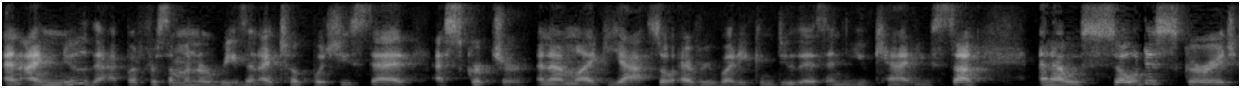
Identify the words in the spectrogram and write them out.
And I knew that, but for some unknown reason, I took what she said as scripture. And I'm like, yeah, so everybody can do this and you can't, you suck. And I was so discouraged.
